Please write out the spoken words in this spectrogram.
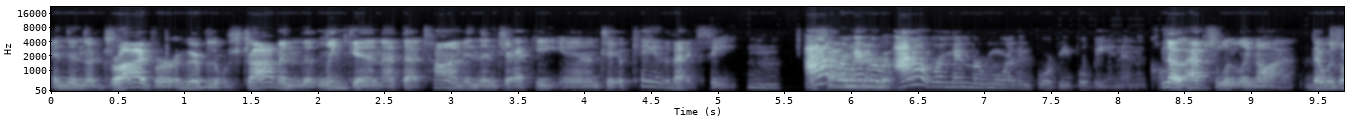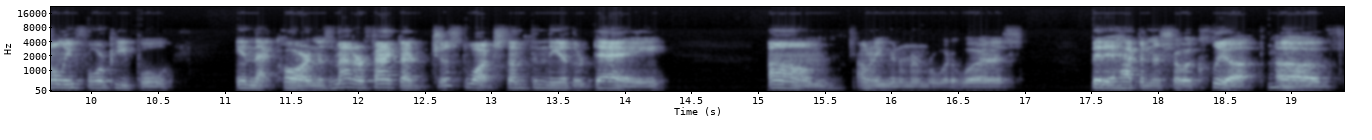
and then the driver, whoever Mhm. was driving the Lincoln at that time, and then Jackie and JFK in the back seat. I don't I remember, remember. I don't remember more than four people being in the car. No, absolutely not. There was only four people in that car, and as a matter of fact, I just watched something the other day. Um, I don't even remember what it was, but it happened to show a clip Mhm. of.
